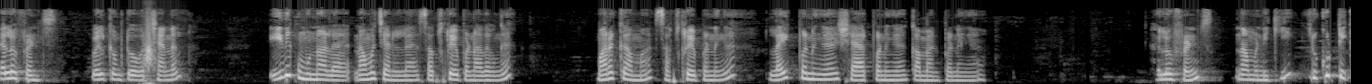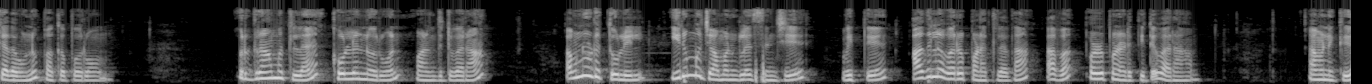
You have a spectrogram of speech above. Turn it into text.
Hello friends welcome to our channel இதுக்கு முன்னால் நம்ம சேனலை சப்ஸ்கிரைப் பண்ணாதவங்க மறக்காமல் சப்ஸ்கிரைப் பண்ணுங்கள் லைக் பண்ணுங்கள் ஷேர் பண்ணுங்கள் கமெண்ட் பண்ணுங்கள் ஹலோ ஃப்ரெண்ட்ஸ் நாம் இன்னைக்கு ஒரு குட்டி கதை ஒன்று பார்க்க போகிறோம் ஒரு கிராமத்தில் கொல்லன் ஒருவன் வாழ்ந்துட்டு வரான். அவனோட தொழில் இரும்பு ஜாமான்களை செஞ்சு விற்று அதில் வர பணத்தில் தான் அவன் பொழப்பு நடத்திட்டு வரான். அவனுக்கு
